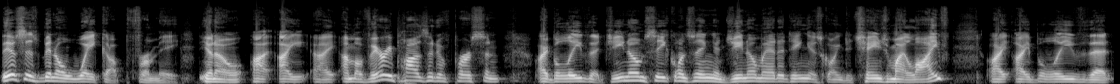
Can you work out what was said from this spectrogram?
this has been a wake up for me. You know, I, I, I, am a very positive person. I believe that genome sequencing and genome editing is going to change my life. I, I believe that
